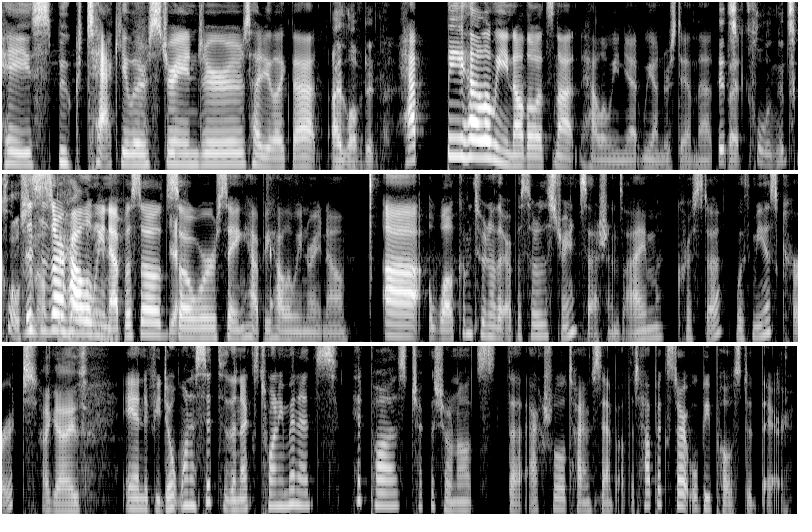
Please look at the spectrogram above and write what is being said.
Hey, spooktacular strangers. How do you like that? I loved it. Happy Halloween, although it's not Halloween yet. We understand that. It's but cl- it's close. this enough is to our Halloween, episode, Yeah. so we're saying Happy Halloween right now. Uh, welcome to another episode of the Strange Sessions. I'm Krista. With me is Kurt. Hi guys. And if you don't want to sit through the next 20 minutes, hit pause, check the show notes. The actual timestamp of the topic start will be posted there.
